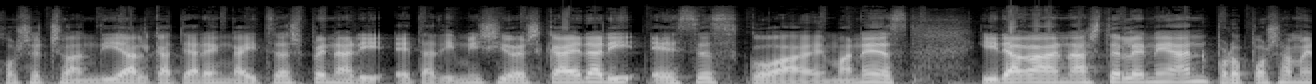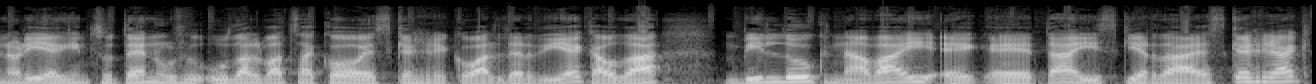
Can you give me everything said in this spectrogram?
Josetxo Handia alkatearen gaitzespenari eta dimisio eskaerari ezezkoa emanez. Iragan astelenean proposamen hori egin zuten udalbatzako ezkerreko alderdiek, hau da, Bilduk, Nabai e, eta Izquierda Ezkerrak,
